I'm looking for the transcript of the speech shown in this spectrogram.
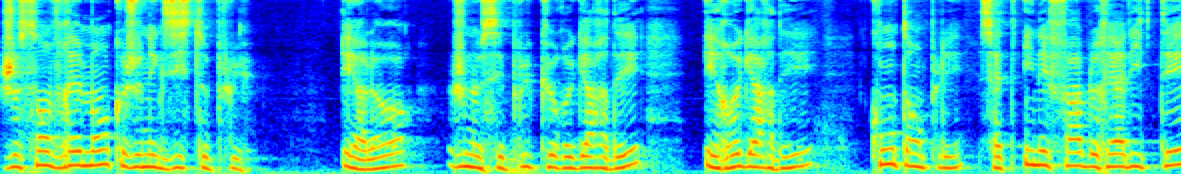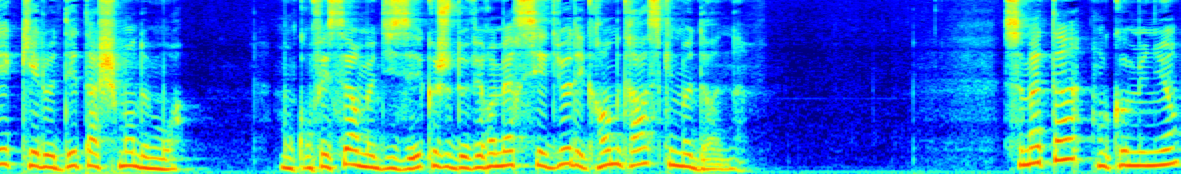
je sens vraiment que je n'existe plus. Et alors, je ne sais plus que regarder et regarder, contempler cette ineffable réalité qu'est le détachement de moi. Mon confesseur me disait que je devais remercier Dieu des grandes grâces qu'il me donne. Ce matin, en communion,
